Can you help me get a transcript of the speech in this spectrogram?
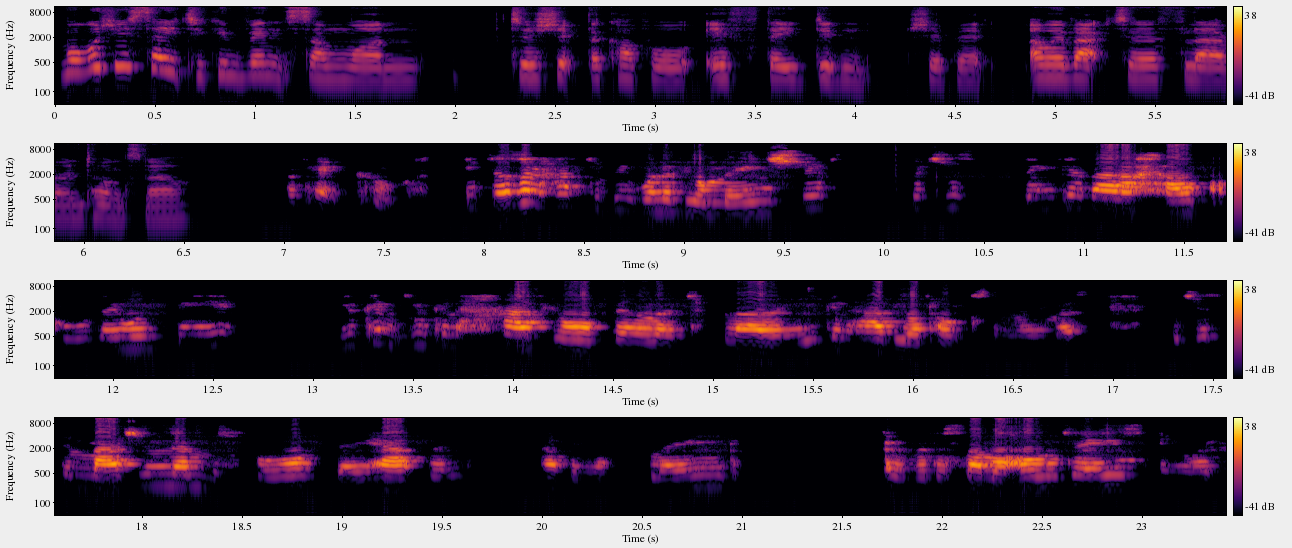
What would you say to convince someone to ship the couple if they didn't ship it? And we're back to Fleur and Tonks now. Okay, cool. It doesn't have to be one of your main ships, but just think about how cool they would be. You can you can have your Bill and Fleur, and you can have your Tonks and Remus, but just imagine them before they happened, having a fling over the summer holidays in like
